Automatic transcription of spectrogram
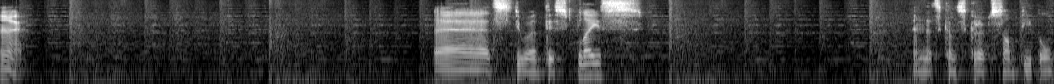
Alright. Let's do a displace. And let's conscript some people.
